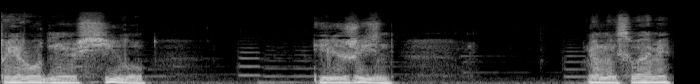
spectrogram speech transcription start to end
природную силу или жизнь. А мы с вами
